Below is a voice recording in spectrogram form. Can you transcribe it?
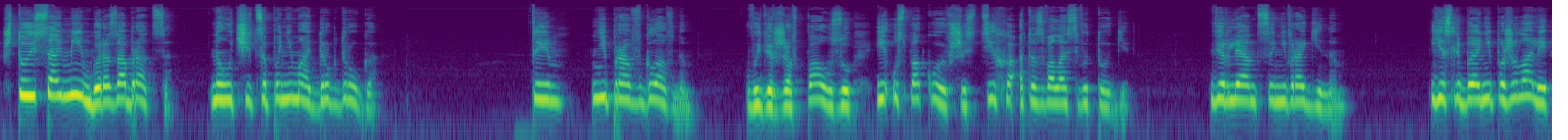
что и самим бы разобраться, научиться понимать друг друга? «Ты не прав в главном», – выдержав паузу и успокоившись, тихо отозвалась в итоге. «Верлянцы не враги нам. Если бы они пожелали,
